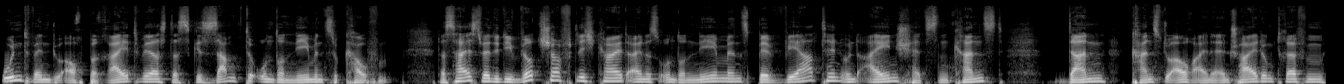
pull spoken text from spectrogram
und wenn du auch bereit wärst, das gesamte Unternehmen zu kaufen. Das heißt, wenn du die Wirtschaftlichkeit eines Unternehmens bewerten und einschätzen kannst, dann kannst du auch eine Entscheidung treffen,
